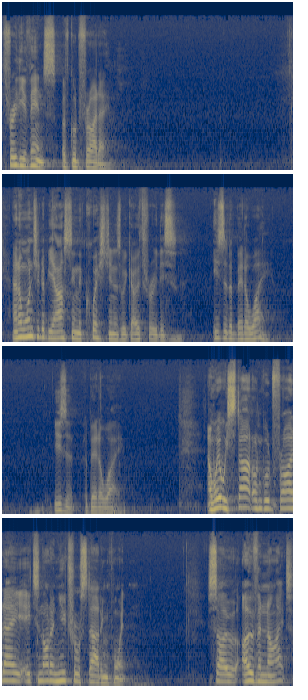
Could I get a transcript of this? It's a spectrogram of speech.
through the events of Good Friday. And I want you to be asking the question as we go through this is it a better way? Is it a better way? And where we start on Good Friday, it's not a neutral starting point. So, overnight,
